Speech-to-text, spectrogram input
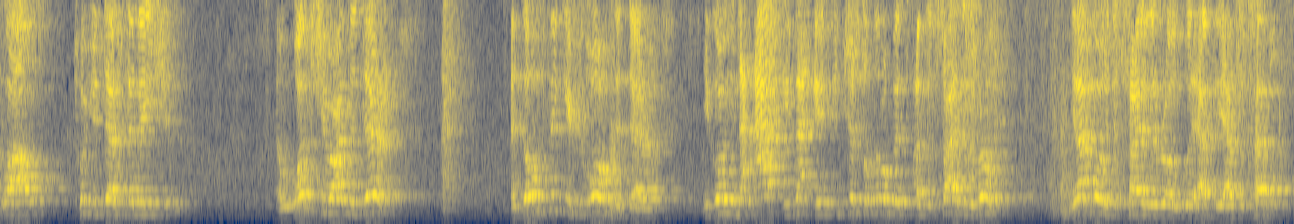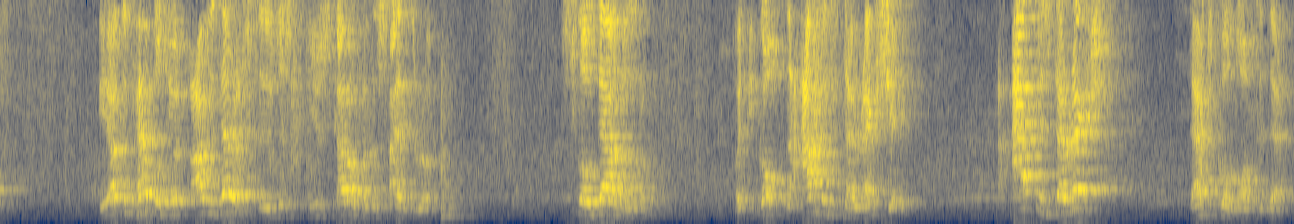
cloud to your destination? And once you're on the derech, and don't think if you're off the derech, you're going in the app, you're, not, you're just a little bit on the side of the road. You're not going to the side of the road where you have the, have the pebbles. You're on the pebbles, you're on the derech, so you just, you just got off on the side of the road. Slow down a little bit. But you go in the opposite direction. The opposite direction. That's called off the derech.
